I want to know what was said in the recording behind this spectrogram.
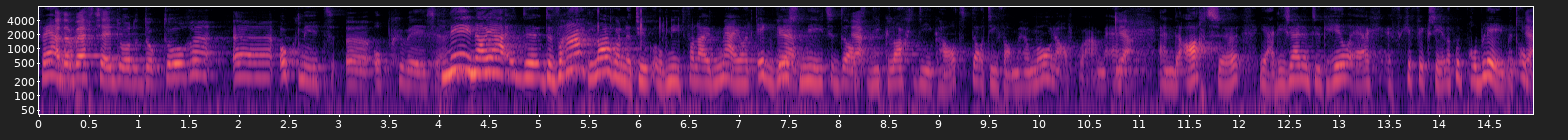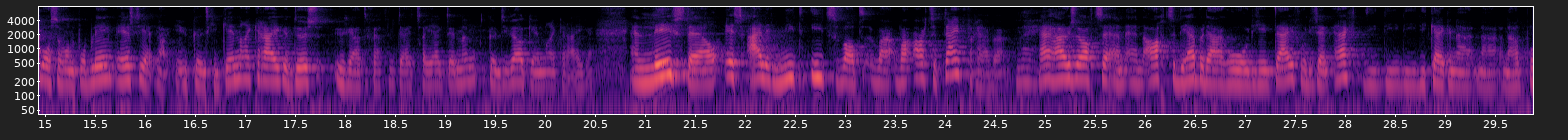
verder. En daar werd jij door de doktoren eh, ook niet eh, op gewezen. Nee, nou ja, de, de vraag lag er natuurlijk ook niet vanuit mij. Want ik wist Ja. niet dat Ja. die klachten die ik had, dat die van mijn hormonen afkwamen. En, Ja. en de artsen, ja, die zijn natuurlijk heel erg gefixeerd op het probleem. Het oplossen van het probleem is, ja, nou, u kunt geen kinderen krijgen, dus u gaat de fertiliteitstraject in en dan kunt u wel kinderen krijgen. En leefstijl is eigenlijk niet iets wat, waar, waar artsen tijd voor hebben. Nee. Huisartsen en, en artsen, die hebben daar gewoon geen tijd voor. Die zijn echt, die, die, die, die kijken naar, naar, naar het probleem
